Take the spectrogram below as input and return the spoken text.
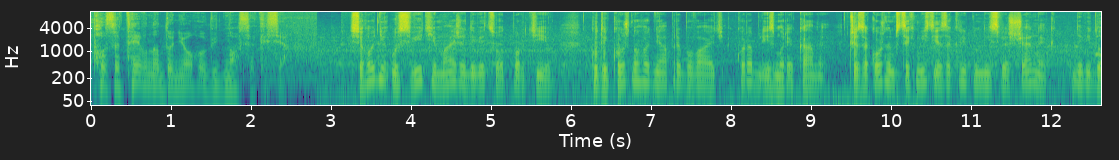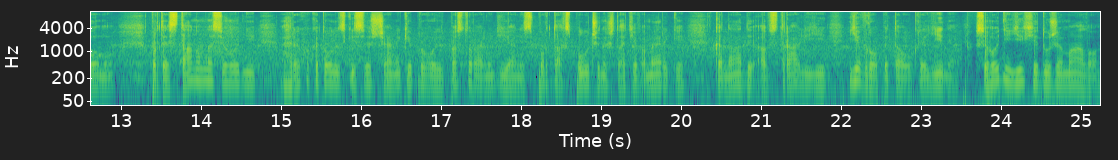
позитивно до нього відноситися. Сьогодні у світі майже 900 портів, куди кожного дня прибувають кораблі з моряками. Чи за кожним з цих міст є закріплений священник, невідомо. Проте станом на сьогодні греко-католицькі священники проводять пасторальну діяльність в портах Сполучених Штатів Америки, Канади, Австралії, Європи та України. Сьогодні їх є дуже мало,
